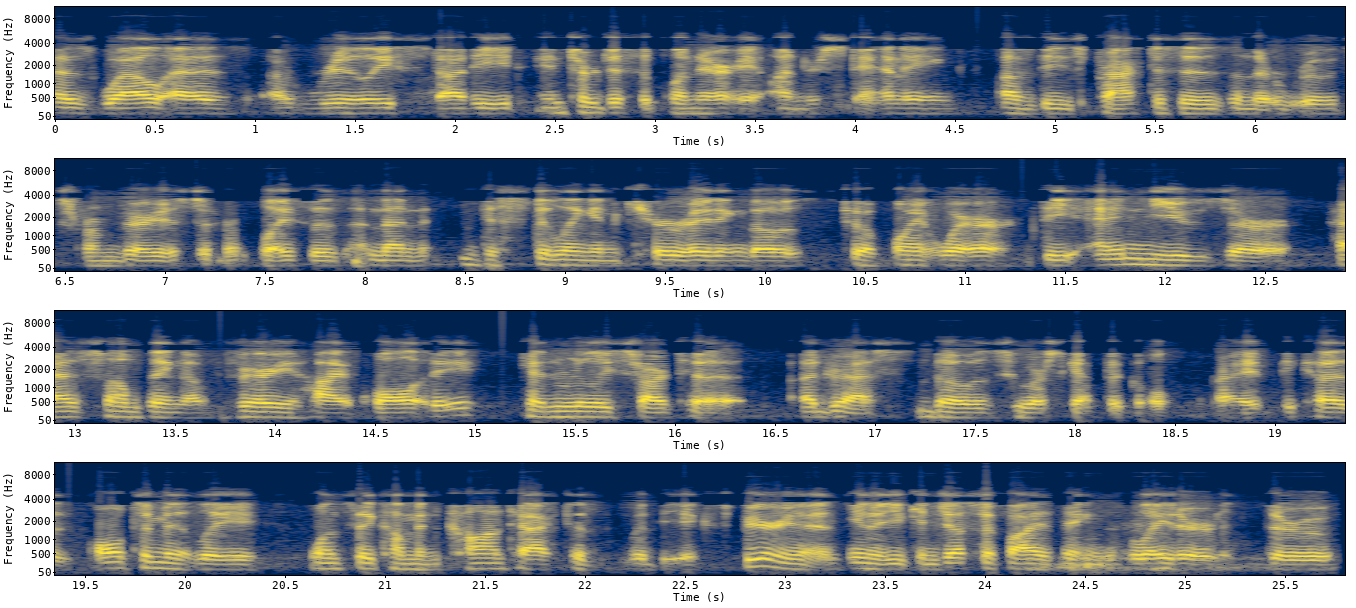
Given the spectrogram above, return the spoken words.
as well as a really studied interdisciplinary understanding of these practices and their roots from various different places, and then distilling and curating those to a point where the end user has something of very high quality can really start to address those who are skeptical, right? Because ultimately, once they come in contact with the experience, you know, you can justify things later through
